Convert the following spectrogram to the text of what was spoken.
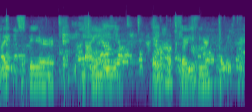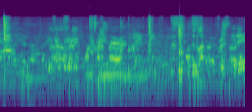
Night Spear, ninety, and I'll put thirty here. Um, One time there, and then Was it not the first day?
